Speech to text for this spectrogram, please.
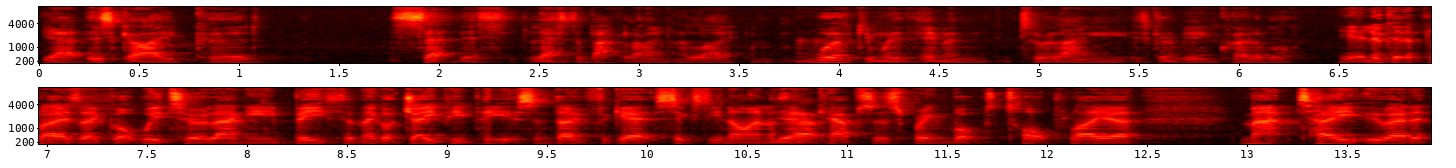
yeah, this guy could set this Leicester back line alight. Mm. Working with him and Tuilagi is going to be incredible. Yeah, look at the players they've got with Tuilagi, Beetham. They've got JP Pietersen, don't forget, 69, I Yeah. think, caps as Springboks top player. Matt Tait, who had a,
